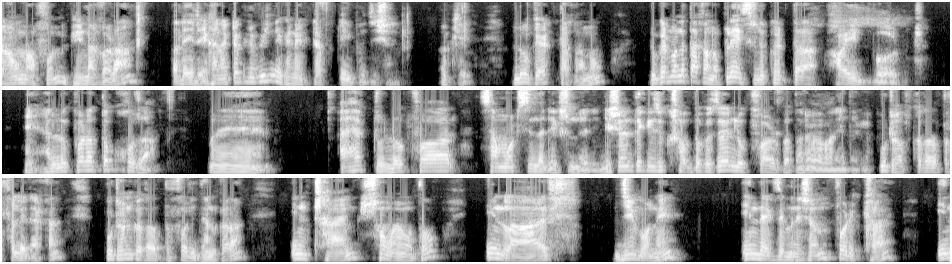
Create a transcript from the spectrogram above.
ডাউন অফন ঘৃণা করা। তাহলে এখানে একটা প্রিপোজিশন এখানে একটা প্রিপোজিশন ওকে লুক এট তাকানো। লুক এট মানে তাকানো place look at the whiteboard হ্যাঁ লুক ফর তো খোঁজা। মানে I have to look for some words in the dictionary ডিকশনারিতে কিছু শব্দ খুঁজে লুক ফর কথাটা ব্যবহার হয়ে থাকে। পুট অফ কথা তো ফেলে রাখা। পুট অন কথা তো পরিধান করা। ইন টাইম সময় মতো। ইন লাইফ জীবনে। ইন দ্য এক্সামিনেশন পরীক্ষায়। ইন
